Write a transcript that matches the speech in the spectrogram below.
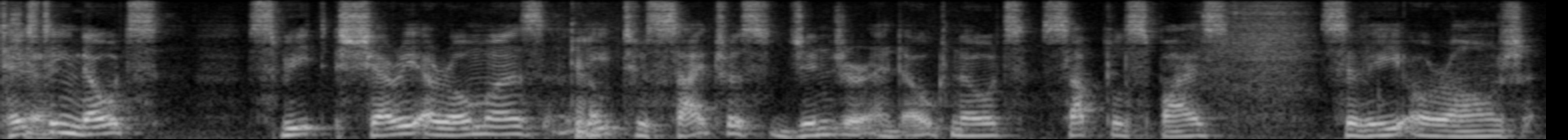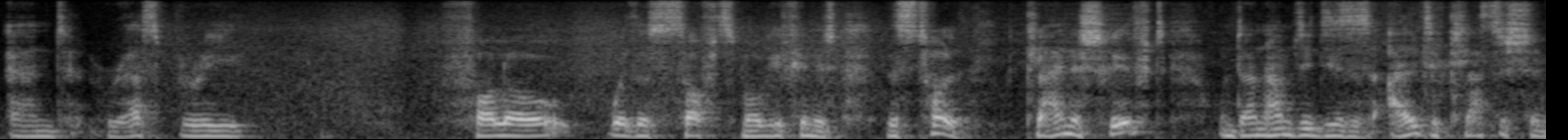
Tasting Sherry. Notes Sweet sherry aromas genau. lead to citrus, ginger and oak notes, subtle spice, Seville orange and raspberry follow with a soft smoky finish. Das ist toll. Kleine Schrift und dann haben sie dieses alte klassische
